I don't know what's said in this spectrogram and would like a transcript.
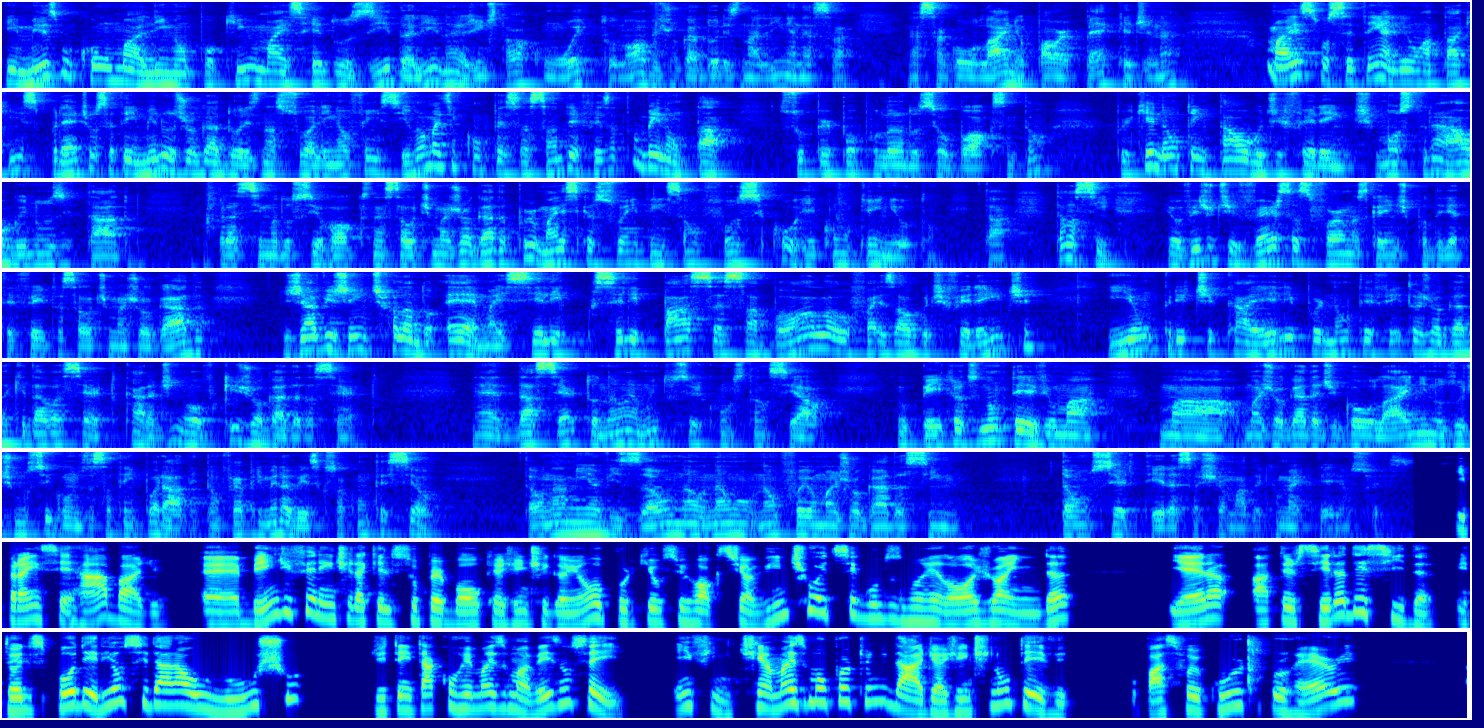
E mesmo com uma linha um pouquinho mais reduzida ali, né? A gente estava com 8, 9 jogadores na linha nessa, nessa goal line, o power package, né? Mas você tem ali um ataque em spread, você tem menos jogadores na sua linha ofensiva, mas em compensação a defesa também não está superpopulando o seu box. Então, por que não tentar algo diferente, mostrar algo inusitado para cima do Seahawks nessa última jogada, por mais que a sua intenção fosse correr com o Ken Newton? Tá? Então, assim, eu vejo diversas formas que a gente poderia ter feito essa última jogada. Já vi gente falando, é, mas se ele, se ele passa essa bola ou faz algo diferente, iam criticar ele por não ter feito a jogada que dava certo. Cara, de novo, que jogada dá certo? Né? Certo ou não é muito circunstancial. O Patriots não teve uma, uma, uma jogada de goal line nos últimos segundos dessa temporada, então foi a primeira vez que isso aconteceu. Então, na minha visão, não, não, não foi uma jogada assim tão certeira essa chamada que o McDaniels fez. E para encerrar, Badio, é bem diferente daquele Super Bowl que a gente ganhou, porque o Seahawks tinha 28 segundos no relógio ainda e era a terceira descida. Então eles poderiam se dar ao luxo de tentar correr mais uma vez, não sei. Enfim, tinha mais uma oportunidade, a gente não teve. O passe foi curto para o Harry,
